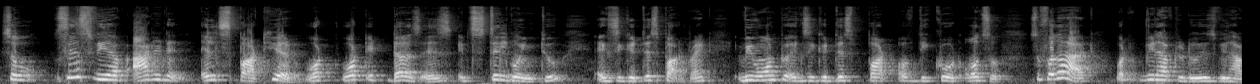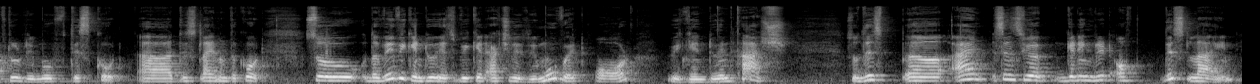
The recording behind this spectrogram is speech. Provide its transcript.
So since we have added an else part here what what it does is it's still going to execute this part right? We want to execute this part of the code also. So for that what we'll have to do is we'll have to remove this code uh, this line of the code. So the way we can do is we can actually remove it or we can do in hash. So this uh, and since we are getting rid of this line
